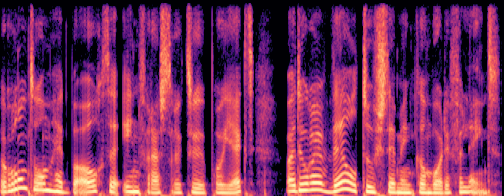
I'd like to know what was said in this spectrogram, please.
rondom het beoogde infrastructuurproject, waardoor er wel toestemming kan worden verleend.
